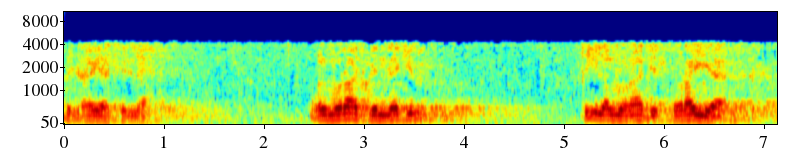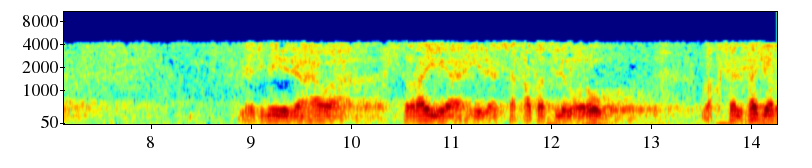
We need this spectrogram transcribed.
من آيات الله. والمراد بالنجم قيل المراد الثريا. نجم إذا هوى الثريا إذا سقطت للغروب وقت الفجر.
